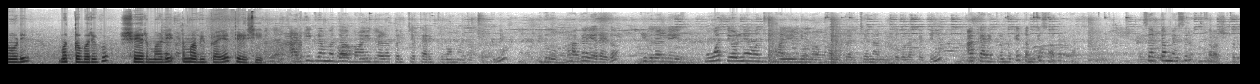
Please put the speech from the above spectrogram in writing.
ನೋಡಿ ಮತ್ತೊಬ್ಬರಿಗೂ ಶೇರ್ ಮಾಡಿ ತಮ್ಮ ಅಭಿಪ್ರಾಯ ತಿಳಿಸಿ. ಅಡ್ಗಿ ಗ್ರಾಮದ ಬಾವಿಗಳ ಪರಿಚಯ ಕಾರ್ಯಕ್ರಮ ಮಾಡಿರ್ತೀನಿ ಇದು ಭಾಗ ಎರಡು. ಇದರಲ್ಲಿ ಮೂವತ್ತೇಳನೇ ಒಂದು ಬಾವಿ ನಿಮ್ಮ ಬಾವಿ ಪರಿಚಯ ನಾನು ತಗೊಳಕತ್ತೀನಿ. ಆ ಕಾರ್ಯಕ್ರಮಕ್ಕೆ ತಮಗೆ ಸ್ವಾಗತ. ಸರ್ ತಮ್ಮ ಹೆಸರು? ರಾಜಶೇಖರ್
